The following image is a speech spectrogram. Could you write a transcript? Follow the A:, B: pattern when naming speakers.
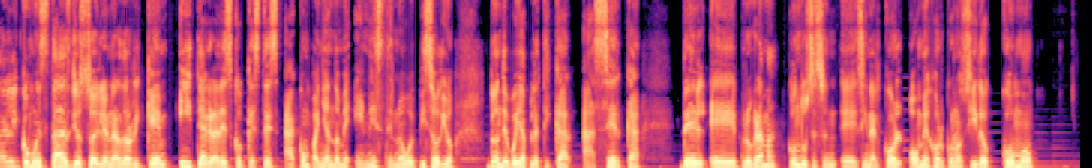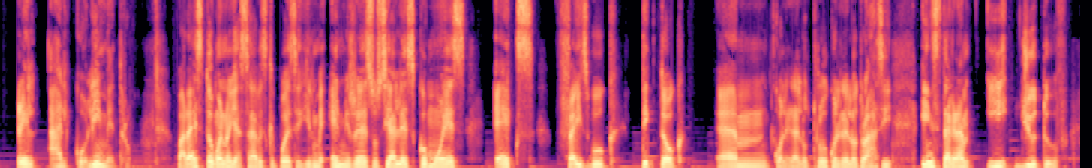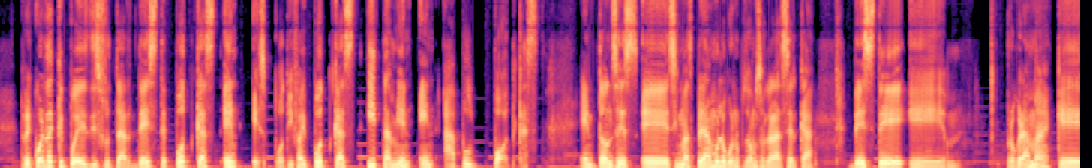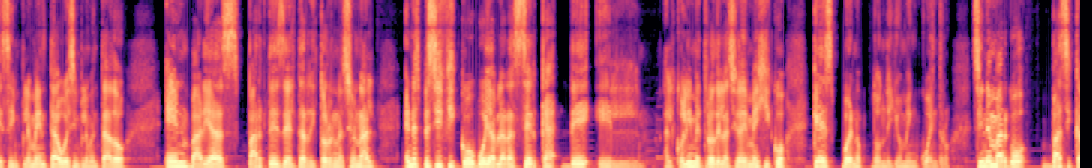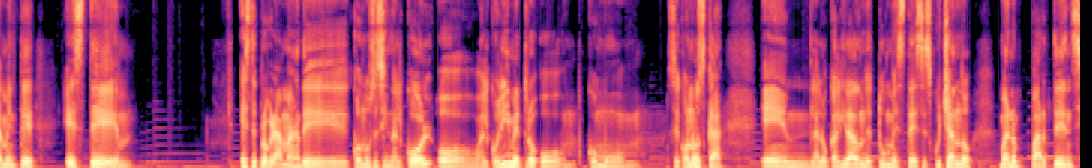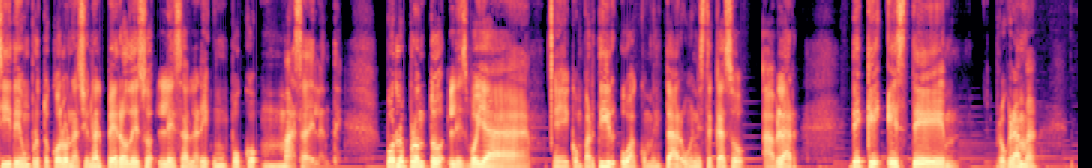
A: tal? ¿Cómo estás? Yo soy Leonardo Riquem y te agradezco que estés acompañándome en este nuevo episodio donde voy a platicar acerca del eh, programa Conduces eh, sin alcohol o mejor conocido como el alcoholímetro. Para esto, bueno, ya sabes que puedes seguirme en mis redes sociales como es X, Facebook, TikTok, em, ¿cuál era el otro? ¿Cuál era el otro? Ah, Instagram y YouTube. Recuerda que puedes disfrutar de este podcast en Spotify Podcast y también en Apple Podcast. Entonces, eh, sin más preámbulo, bueno, pues vamos a hablar acerca de este eh, programa que se implementa o es implementado en varias partes del territorio nacional. En específico, voy a hablar acerca del alcoholímetro de la Ciudad de México, que es, bueno, donde yo me encuentro. Sin embargo, básicamente este, este programa de conduce sin alcohol o alcoholímetro o como se conozca en la localidad donde tú me estés escuchando, bueno, parte en sí de un protocolo nacional, pero de eso les hablaré un poco más adelante. Por lo pronto les voy a eh, compartir o a comentar, o en este caso a hablar, de que este programa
